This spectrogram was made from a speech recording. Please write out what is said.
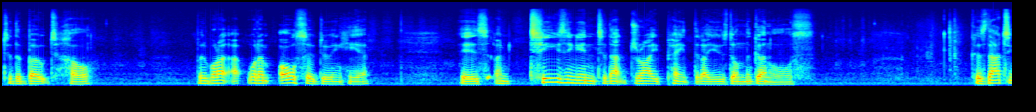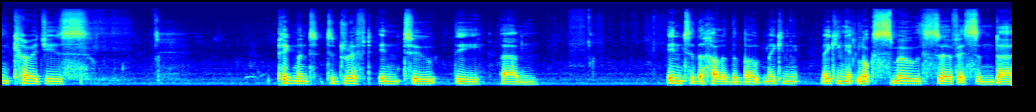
to the boat hull. But what, I, what I'm also doing here is I'm teasing into that dry paint that I used on the gunnels because that encourages pigment to drift into the um, into the hull of the boat, making making it look smooth surface and uh,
